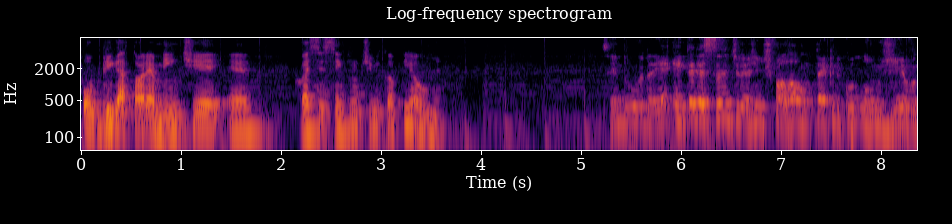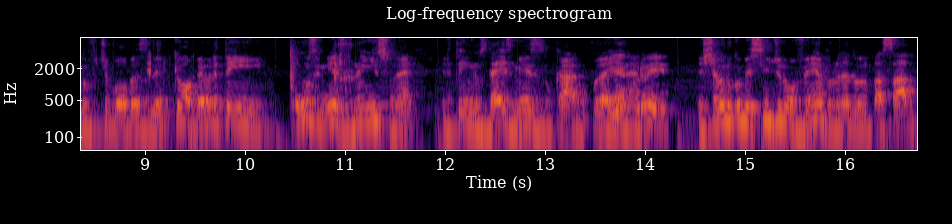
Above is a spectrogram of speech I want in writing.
obrigatoriamente é, é vai ser sempre um time campeão, né? Sem dúvida. É interessante né, a gente falar um técnico longevo no futebol brasileiro, porque o Abel ele tem 11 meses, nem isso, né? Ele tem uns 10 meses no cargo, por aí, é, né? Por aí. Ele chegou no comecinho de novembro né, do ano passado.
